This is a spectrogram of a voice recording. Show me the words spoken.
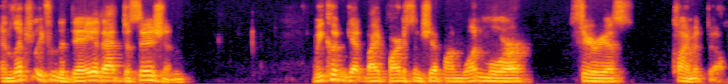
And literally from the day of that decision, we couldn't get bipartisanship on one more serious climate bill.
